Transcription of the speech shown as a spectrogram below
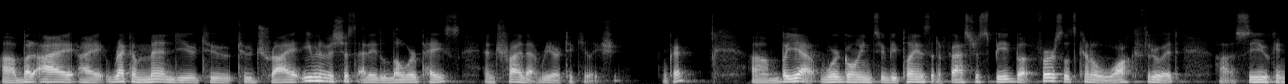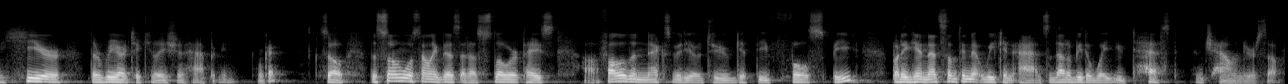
uh, but I, I, recommend you to, to try it, even if it's just at a lower pace, and try that rearticulation, okay? Um, but yeah, we're going to be playing this at a faster speed, but first let's kind of walk through it uh, so you can hear the rearticulation happening, okay? So the song will sound like this at a slower pace. Uh, follow the next video to get the full speed. But again, that's something that we can add. So that'll be the way you test and challenge yourself.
